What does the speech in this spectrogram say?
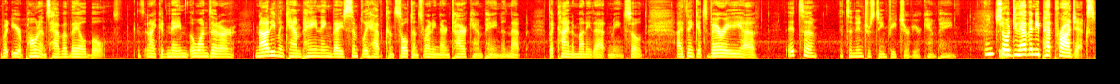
what your opponents have available, and I could name the ones that are not even campaigning; they simply have consultants running their entire campaign, and that the kind of money that means. So, I think it's very uh, it's a it's an interesting feature of your campaign. Thank you. So, do you have any pet projects?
